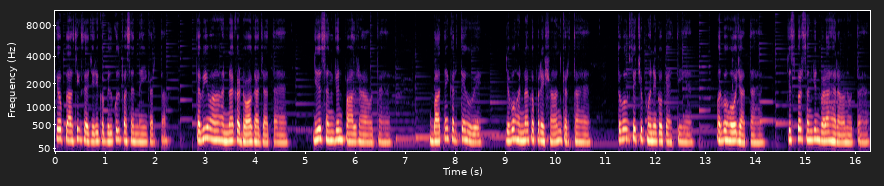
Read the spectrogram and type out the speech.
कि वो प्लास्टिक सर्जरी को बिल्कुल पसंद नहीं करता। तभी वहाँ हन्ना का डॉग आ जाता है, जिसे संगजुन पाल रहा होता है। बातें करते हुए जब वो हन्ना को परेशान करता है तो वह उसे चुप होने को कहती है और वह हो जाता है, जिस पर संगजुन बड़ा हैरान होता है।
